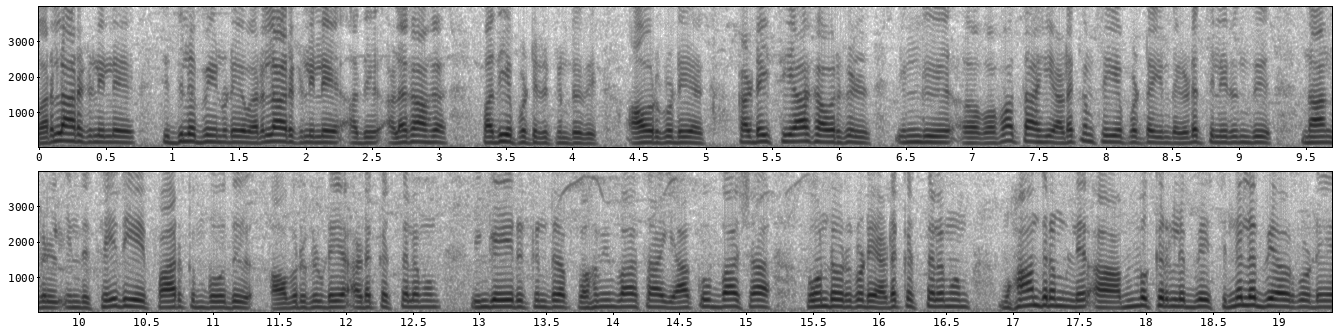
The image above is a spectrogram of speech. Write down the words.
வரலாறுகளிலே சித்திலபையினுடைய வரலாறுகளிலே அது அழகாக பதியப்பட்டிருக்கின்றது. அவர்களுடைய கடைசியாக அவர்கள் இங்கு அ, அடக்கம் செய்யப்பட்ட இந்த இடத்திலிருந்து நாங்கள் இந்த செய்தியை பார்க்கும்போது அவர்களுடைய அடக்கஸ்தலமும் இங்கே இருக்கின்ற பஹமி பாஷா யாக்கூப் பாஷா போன்றவர்களுடைய அடக்கஸ்தலமும் முகாந்திரம் அபுபக்கர் லெப்பே சின்னலப்பே அவர்களுடைய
